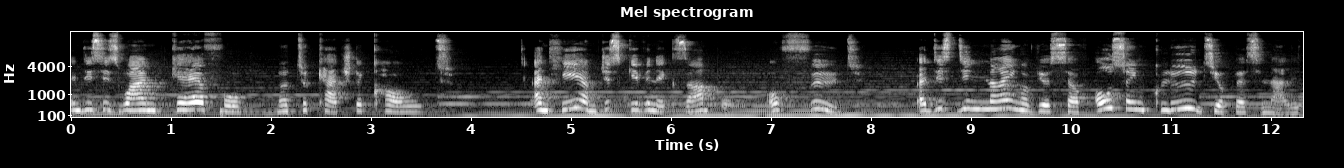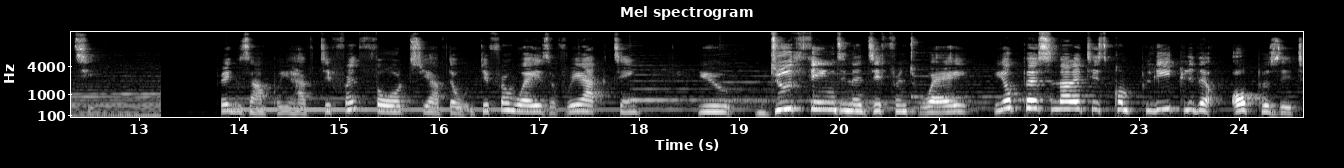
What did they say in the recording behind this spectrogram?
And this is why I'm careful not to catch the cold. And here I'm just giving example of food. But this denying of yourself also includes your personality. For example, you have different thoughts, you have the different ways of reacting, you do things in a different way. Your personality is completely the opposite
